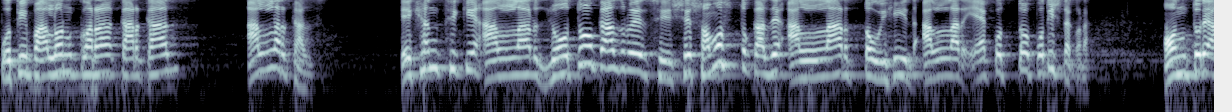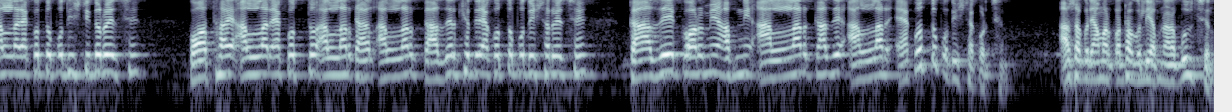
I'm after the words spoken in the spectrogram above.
প্রতিপালন করা কার কাজ? আল্লাহর কাজ। এখান থেকে আল্লাহর যত কাজ রয়েছে, সে সমস্ত কাজে আল্লাহর তৌহিদ, আল্লাহর একত্ব প্রতিষ্ঠা করা। অন্তরে আল্লাহর একত্ব প্রতিষ্ঠিত রয়েছে, কথায় আল্লাহর একত্ব আল্লাহর আল্লাহর কাজের ক্ষেত্রে একত্ব প্রতিষ্ঠা রয়েছে, কাজে, কর্মে আপনি আল্লাহর কাজে আল্লাহর একত্ব প্রতিষ্ঠা করছেন। আশা করি আমার কথাগুলি আপনারা বুঝছেন।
